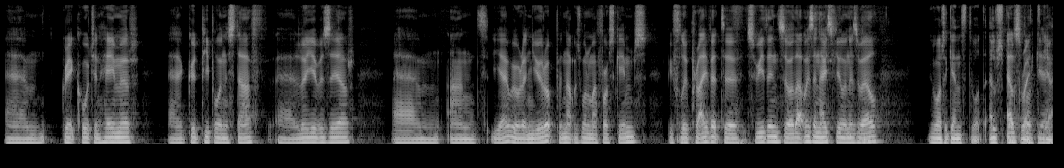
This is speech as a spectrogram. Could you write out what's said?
um, great coach in Heimir, uh, good people in the staff. Uh, Louis was there, um, and yeah, we were in Europe, and that was one of my first games. We flew private to Sweden, so that was a nice feeling as well. It was against what Elfsborg, Elfsborg, right? yeah,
